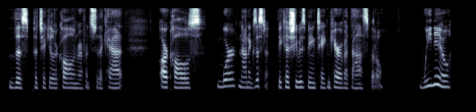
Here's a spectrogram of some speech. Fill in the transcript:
this particular call in reference to the cat, our calls were non existent because she was being taken care of at the hospital. We knew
